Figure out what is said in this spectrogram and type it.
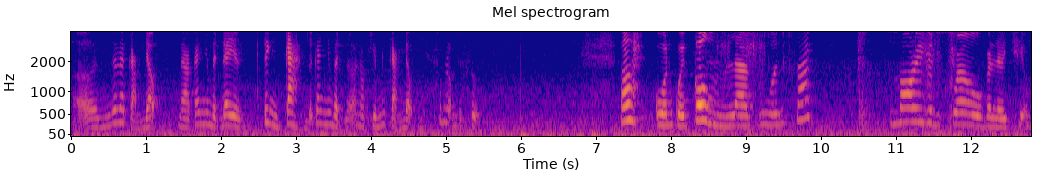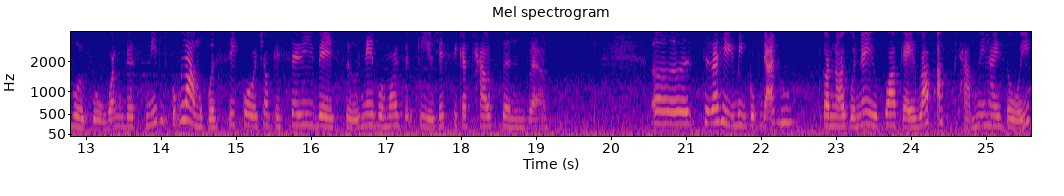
Uh, rất là cảm động. Và các nhân vật đây tình cảm giữa các nhân vật nữa nó khiến mình cảm động xúc động thật sự. Thôi, cuốn cuối cùng là cuốn sách Morrigan Crow và lời triệu hồi của Wonder Smith cũng là một cuốn sequel trong cái series về xứ Nevermore diệu kỳ của Jessica Townsend và ờ, uh, thực ra thì mình cũng đã còn nói cuốn này qua cái wrap up tháng 12 rồi.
